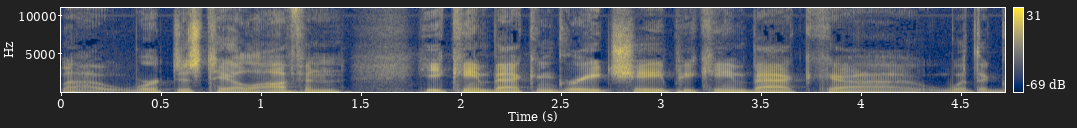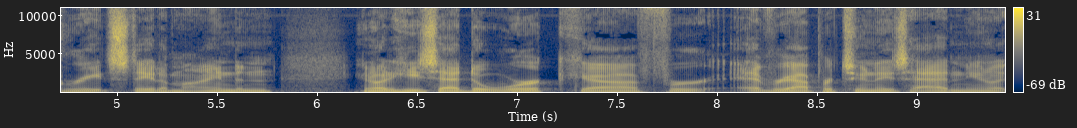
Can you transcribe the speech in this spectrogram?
uh, worked his tail off, and he came back in great shape. He came back uh, with a great state of mind, and you know he's had to work uh, for every opportunity he's had. And you know,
